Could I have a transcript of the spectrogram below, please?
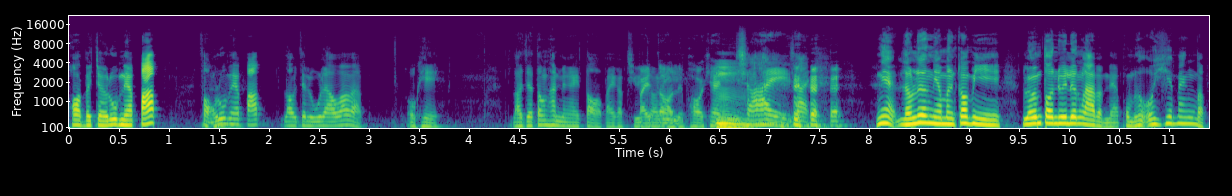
พอไปเจอรูปเนี้ยปั๊บ สองรูปเนี้ยปั๊บเราจะรู้แล้วว่าแบบ โอเค เราจะต้องทำยังไงต่อไปกับชีวิตไปเราต่อดีหรือพอแค่อืมนี้ใช่ใช่เนี่ยแล้วเรื่องเนี้ยมันก็มีเริ่มต้นด้วยเรื่องราวแบบเนี้ยผมรู้สึกโอ้ยเหี้ยแม่งแบบ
